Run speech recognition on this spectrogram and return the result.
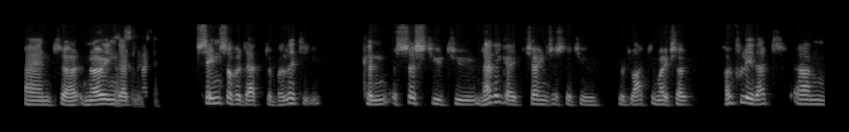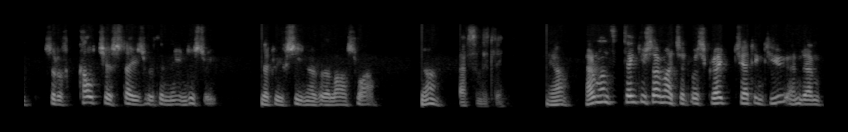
and uh, knowing Absolutely. that sense of adaptability can assist you to navigate changes that you would like to make. So hopefully that um, sort of culture stays within the industry that we've seen over the last while. Yeah. Absolutely. Yeah. Herman, thank you so much. It was great chatting to you. And um,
